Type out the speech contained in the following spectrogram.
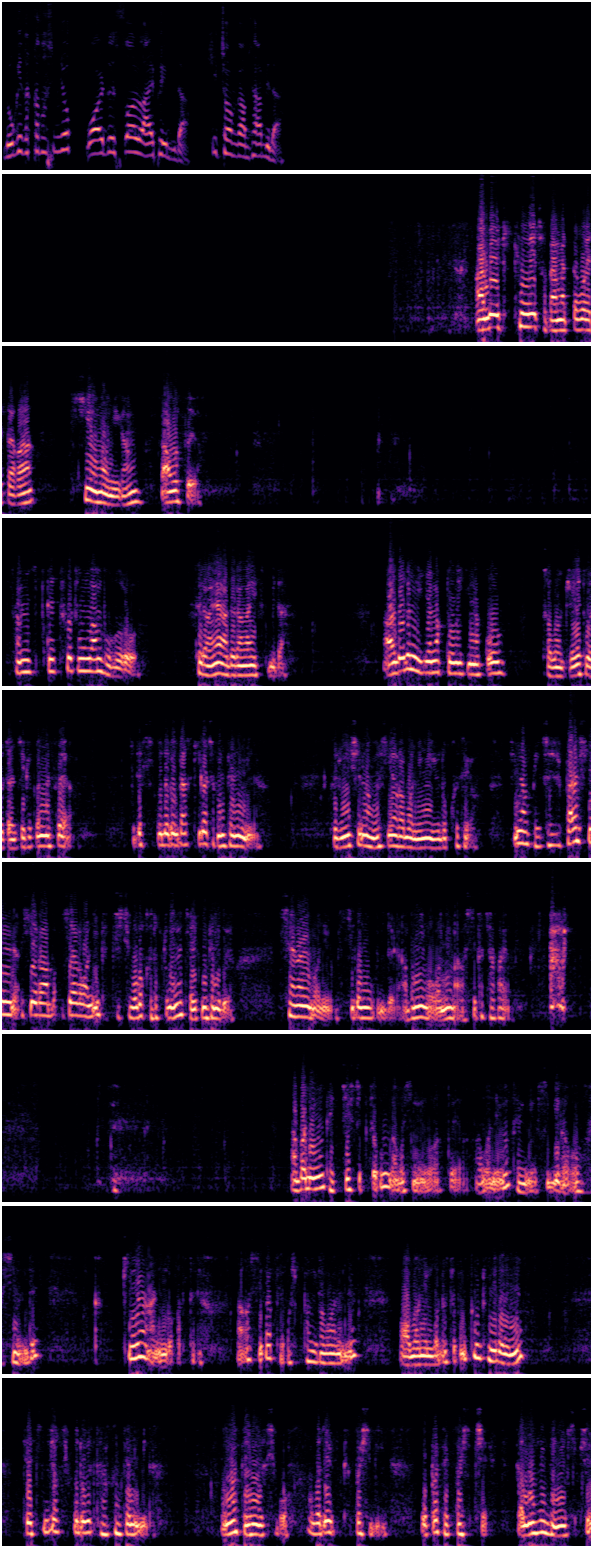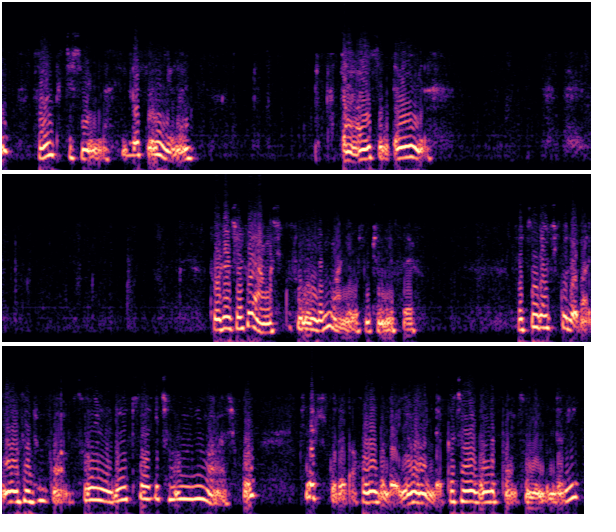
노기작가 46 월드 썰 라이프입니다. 시청 감사합니다. 아들 키큰게저 닮았다고 했다가 시어머니랑 싸웠어요. 삼십 대 초중반 부부로 슬아의 아들 하나 있습니다. 아들은 이제 막 독이 지났고 저번 주에 돌잔치를 끝냈어요. 시댁 식구들은 다 키가 작은 편입니다. 그중 신랑과 시할아버님이 유독 크세요. 신랑 178, 시- 시할아버, 시할아버님 175로 가족 중에는 제일 큰 편이고요. 시할아버님, 시고모분들, 아버님, 어머님, 아가씨 다 작아요. 아버님은 170 조금 넘으시는 것 같고요. 아버님은 160이라고 하시는데 그 키는 아닌 것 같아요. 아가씨가 150하기라고 하는데 어머님보다 조금 큰 편이거든요. 제 친정 친구들이 다큰 편입니다. 엄마 165, 아버지 182, 오빠 187, 여동생 167, 저는 170입니다. 이걸 쓰는 이유는 답장 많이 쓰기 때문입니다. 돌잔치에서 양가 식구 손님들이 많이 오신 편이었어요. 제 친정 식구들과 이모삼촌 포함 손님분들은 키역이 전혀 많으시고 시댁 식구들과 호미분들, 이모님들, 그 자녀분들 포함 손님분들이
